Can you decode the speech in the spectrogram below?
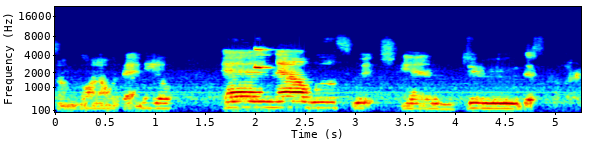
So I'm going on with that needle. And now we'll switch and do this color.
